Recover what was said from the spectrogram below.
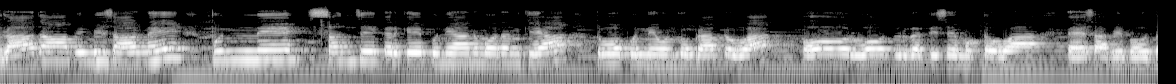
राजा बिंबिसार ने पुण्य संचय करके पुण्य अनुमोदन किया तो वो पुण्य उनको प्राप्त हुआ। और वो दुर्गति से मुक्त हुआ, ऐसा भी बौद्ध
